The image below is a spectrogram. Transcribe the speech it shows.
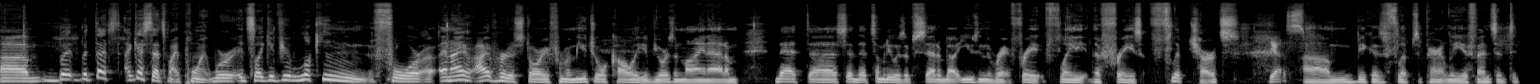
um, but but that's I guess that's my point. Where it's like if you're looking for, and I, I've heard a story from a mutual colleague of yours and mine, Adam, that uh, said that somebody was upset about using the ra- fra- fla- the phrase flip charts yes. um, because flips apparently offensive to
